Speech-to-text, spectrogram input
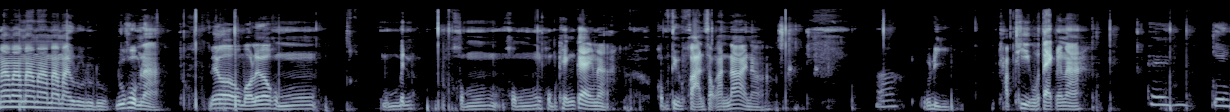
มามามามามามาดูดูดูดูผมนะเรียกว่าบอกเลยว่าผม ผมเป็น ผม ผม ผมแข็งแกร่งนะผมถือขวานสองอันได้นะอ๋อโอ้ดีชับที่หัวแตกเลยนะเก่งเก่ง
